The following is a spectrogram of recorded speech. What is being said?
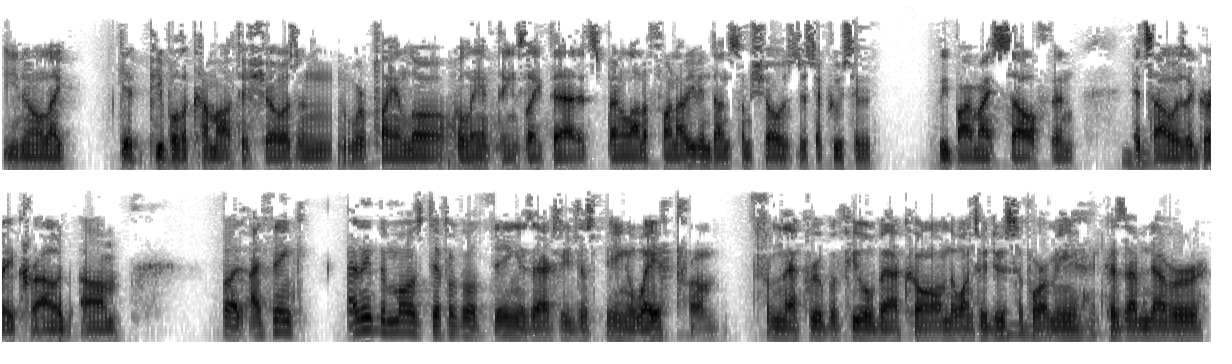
you know, like get people to come out to shows and we're playing locally and things like that. It's been a lot of fun. I've even done some shows just acoustically by myself and it's always a great crowd. Um, but I think, I think the most difficult thing is actually just being away from, from that group of people back home, the ones who do support me, because I've never,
